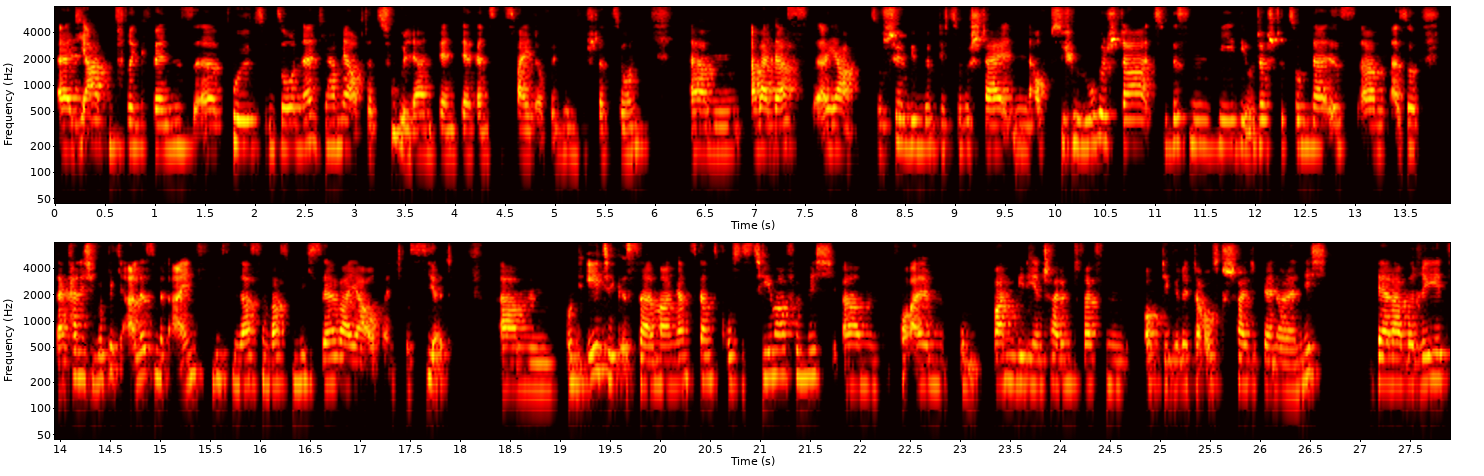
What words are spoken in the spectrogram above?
äh, die Atemfrequenz, äh, Puls und so. Ne? Die haben ja auch dazugelernt während der ganzen Zeit auf Intensivstationen. Ähm, aber das, äh, ja, so schön wie möglich zu gestalten, auch psychologisch da zu wissen, wie die Unterstützung da ist. Ähm, also da kann ich wirklich alles mit einfließen lassen, was mich selber ja auch interessiert. Ähm, und Ethik ist da immer ein ganz, ganz großes Thema für mich, ähm, vor allem, um, wann wir die Entscheidung treffen, ob die Geräte ausgeschaltet werden oder nicht, wer da berät,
